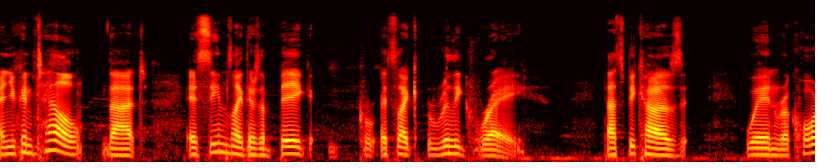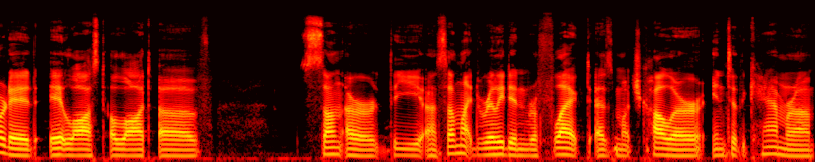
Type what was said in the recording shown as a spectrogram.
And you can tell that it seems like there's a big, it's like really gray. That's because when recorded, it lost a lot of sun or the uh, sunlight really didn't reflect as much color into the camera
